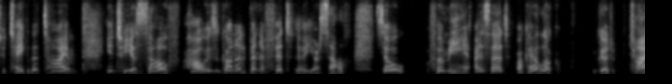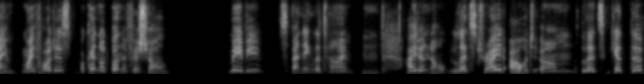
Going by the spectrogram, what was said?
to take the time into yourself, how is it gonna benefit uh, yourself? So for me, I said, okay, look, good time. My thought is, okay, not beneficial. Maybe spending the time. Hmm, I don't know. Let's try it out. Um, let's get the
